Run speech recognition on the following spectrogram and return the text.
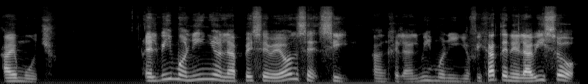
Hay mucho. ¿El mismo niño en la PCB11? Sí, Ángela, el mismo niño. Fíjate en el aviso,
